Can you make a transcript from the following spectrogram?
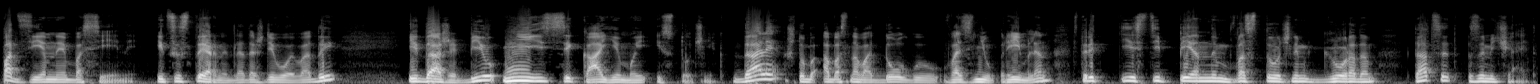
подземные бассейны и цистерны для дождевой воды, и даже бил неиссякаемый источник. Далее, чтобы обосновать долгую возню римлян с третьестепенным восточным городом, Тацит замечает.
